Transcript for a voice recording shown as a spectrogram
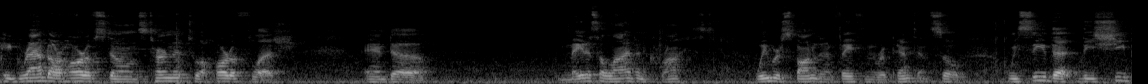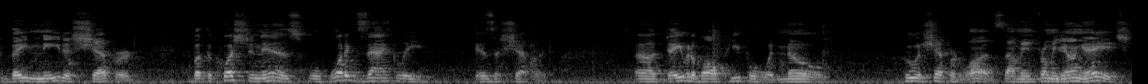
He grabbed our heart of stones, turned it to a heart of flesh, and uh, made us alive in Christ, we responded in faith and repentance. So we see that these sheep, they need a shepherd. But the question is, well, what exactly is a shepherd? Uh, David, of all people, would know who a shepherd was. I mean, from a young age,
